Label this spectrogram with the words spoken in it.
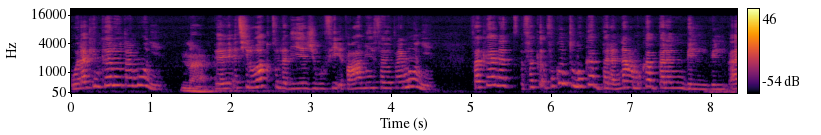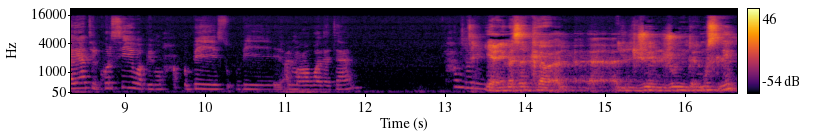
ولكن كانوا يطعموني. نعم. يأتي الوقت الذي يجب فيه إطعامي فيطعموني. فكانت فك فكنت مكبلا نعم مكبلا بالآيات الكرسي وبالمعوذتان الحمد لله. يعني مسك الجند المسلم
